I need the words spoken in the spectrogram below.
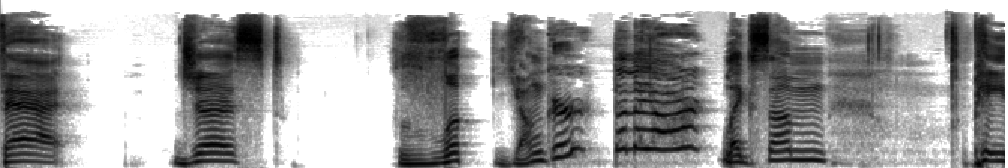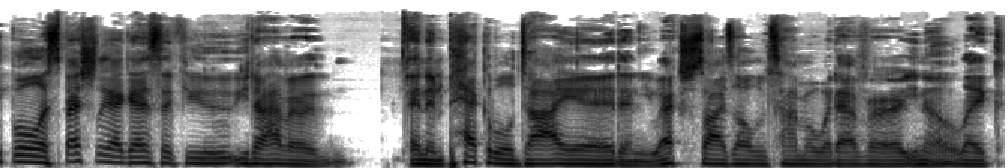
that just look younger than they are. Like some people, especially I guess if you, you know, have a an impeccable diet and you exercise all the time or whatever, you know, like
